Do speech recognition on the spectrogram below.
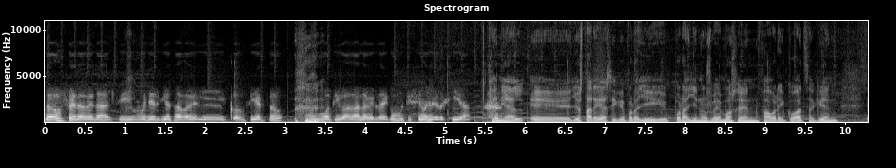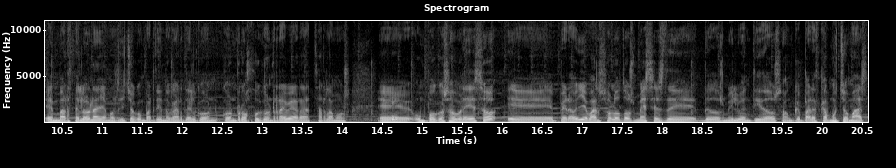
Todo fenomenal, sí, muy nerviosa por el concierto, muy motivada, la verdad, y con muchísima energía. Genial, eh, yo estaré, así que por allí, por allí nos vemos en Fabri Coats, aquí en, en Barcelona, ya hemos dicho, compartiendo cartel con, con Rojo y con Rebe, ahora charlamos eh, un poco sobre eso, eh, pero oye, van solo dos meses de, de 2022, aunque parezca mucho más.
